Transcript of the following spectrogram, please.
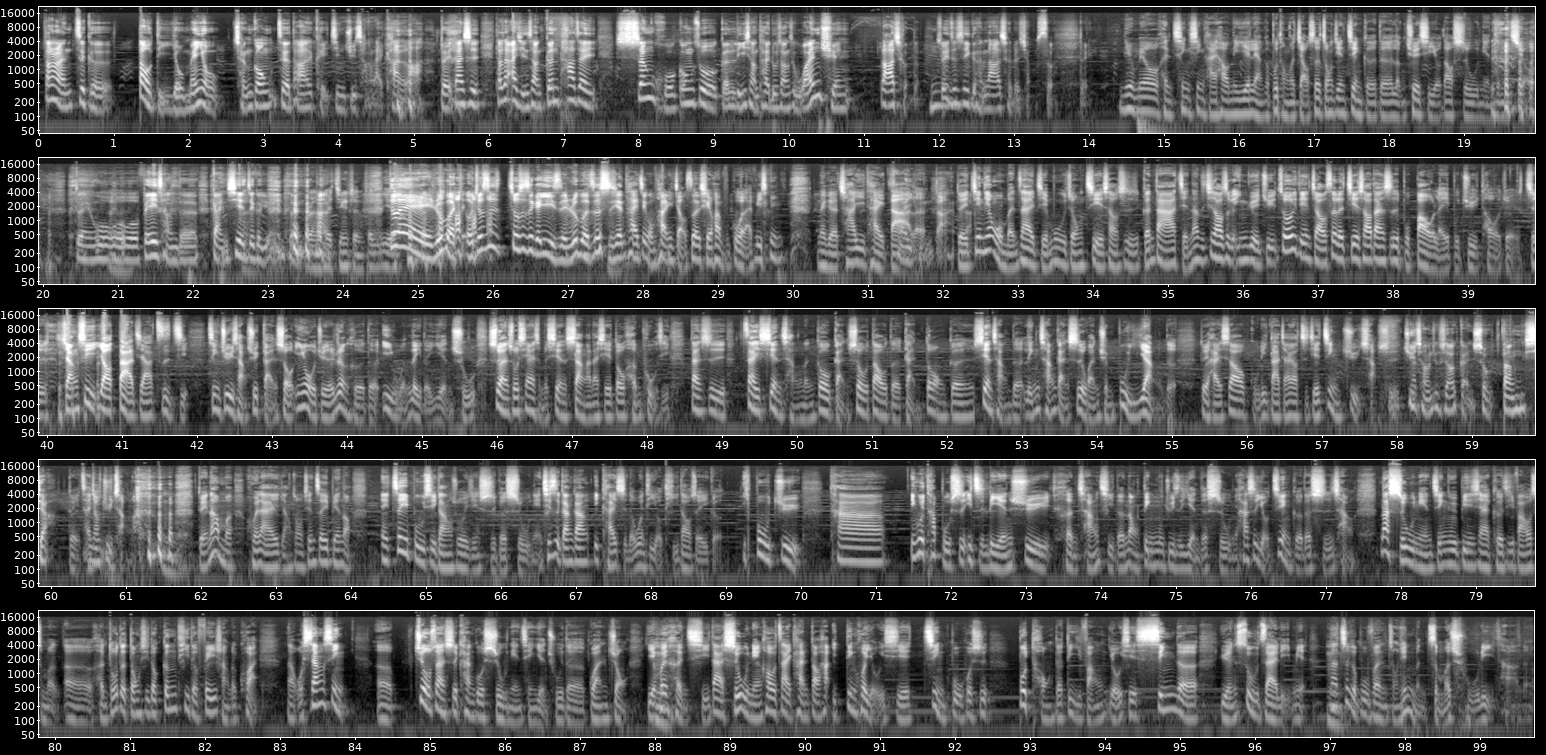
当然，这个到底有没有？成功，这个大家可以进剧场来看啦。对，但是他在爱情上跟他在生活、工作跟理想态度上是完全拉扯的，所以这是一个很拉扯的角色。对。你有没有很庆幸？还好你演两个不同的角色，中间间隔的冷却期有到十五年这么久。对我，我我非常的感谢这个缘分，不然会精神分裂。对，如果我就是就是这个意思。如果这时间太近，我怕你角色切换不过来，毕竟那个差异太大了。很大。很大对，今天我们在节目中介绍是跟大家简单的介绍这个音乐剧，做一点角色的介绍，但是不爆雷、不剧透，就只详细要大家自己进剧场去感受。因为我觉得任何的。的译文类的演出，虽然说现在什么线上啊那些都很普及，但是在现场能够感受到的感动跟现场的临场感是完全不一样的。对，还是要鼓励大家要直接进剧场。是，剧场就是要感受当下，对，才叫剧场嘛。嗯、对，那我们回来杨总监这一边哦，哎，这一部戏刚刚说已经时隔十五年，其实刚刚一开始的问题有提到这一个一部剧，它。因为它不是一直连续很长期的那种定目剧子演的十五年，它是有间隔的时长。那十五年间，因为毕竟现在科技发或什么，呃，很多的东西都更替的非常的快。那我相信，呃，就算是看过十五年前演出的观众，也会很期待十五年后再看到它，一定会有一些进步或是不同的地方，有一些新的元素在里面。那这个部分，总监你们怎么处理它呢？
